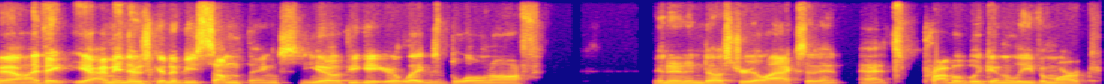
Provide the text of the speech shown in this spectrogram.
Yeah, I think yeah. I mean, there's going to be some things. You know, if you get your legs blown off in an industrial accident, that's probably going to leave a mark.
